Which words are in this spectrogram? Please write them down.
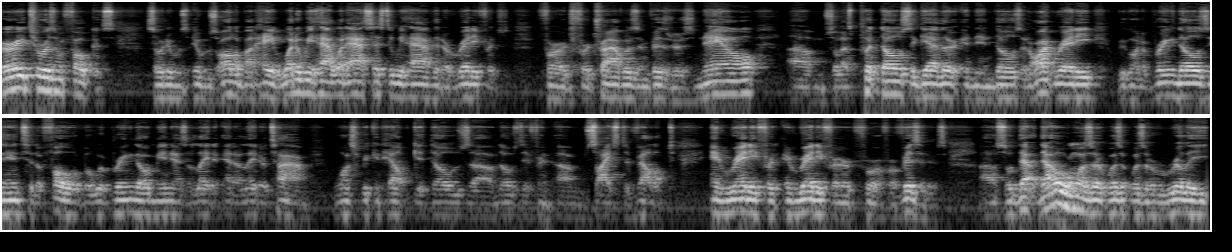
very tourism focused. So it was it was all about hey, what do we have? What assets do we have that are ready for for for travelers and visitors now? Um, so let's put those together, and then those that aren't ready, we're going to bring those into the fold, but we'll bring them in as a later at a later time once we can help get those uh, those different um, sites developed and ready for and ready for for, for visitors. Uh, so that that one was a was was a really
